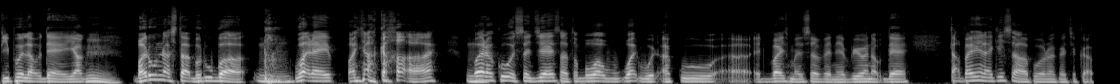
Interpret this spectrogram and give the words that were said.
people out there yang hmm. baru nak start berubah. mm. What I banyak kahak ah, eh. Hmm. What aku would suggest atau what what would aku uh, advise myself and everyone out there. Tak payah nak kisah apa orang akan cakap.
